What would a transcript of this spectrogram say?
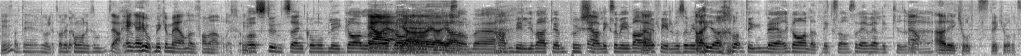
Mm. Så att det är roligt. Och det kommer liksom ja, hänga ihop mycket mer nu framöver liksom. Mm. Och stuntsen kommer att bli galnare Ja, ja, och galnare. ja, ja, ja. Liksom, eh, han vill ju verkligen pusha Ja. liksom i varje Ja. Film så vill Ja. han göra någonting mer galet liksom. Så det är väldigt kul. Ja. Ja, det är coolt. Det är coolt.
